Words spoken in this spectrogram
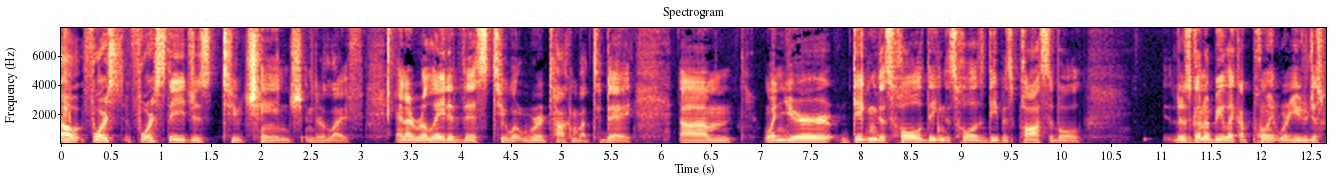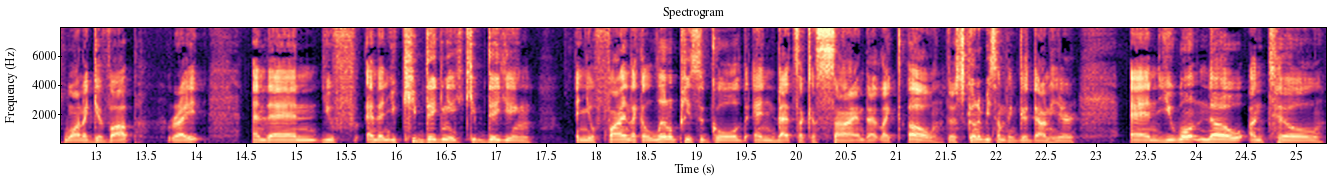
Oh, four four stages to change in their life, and I related this to what we're talking about today. Um, when you're digging this hole, digging this hole as deep as possible, there's gonna be like a point where you just want to give up, right? And then you f- and then you keep digging and you keep digging, and you'll find like a little piece of gold, and that's like a sign that like oh, there's gonna be something good down here, and you won't know until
